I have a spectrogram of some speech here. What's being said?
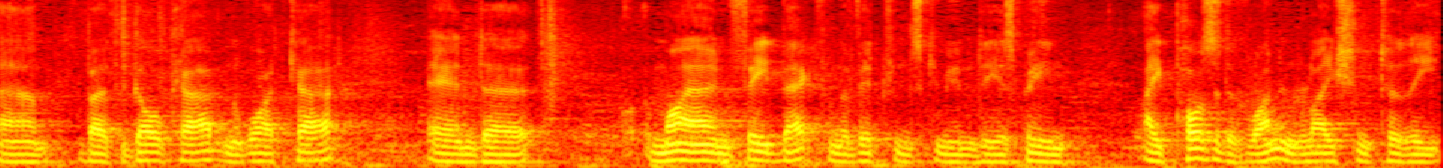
um, both the gold card and the white card, and uh, my own feedback from the veterans community has been a positive one in relation to the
